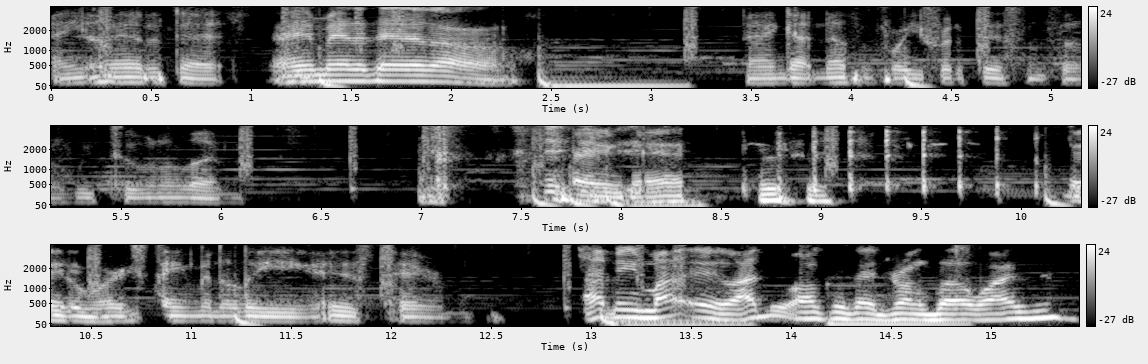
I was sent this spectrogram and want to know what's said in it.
I ain't mad at that. I ain't mad at that at all. I ain't got nothing for you for the Pistons, so we two and eleven. Hey man, They the worst team in the league. It's terrible. I mean, my ew, I do uncles that drunk Budweiser.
